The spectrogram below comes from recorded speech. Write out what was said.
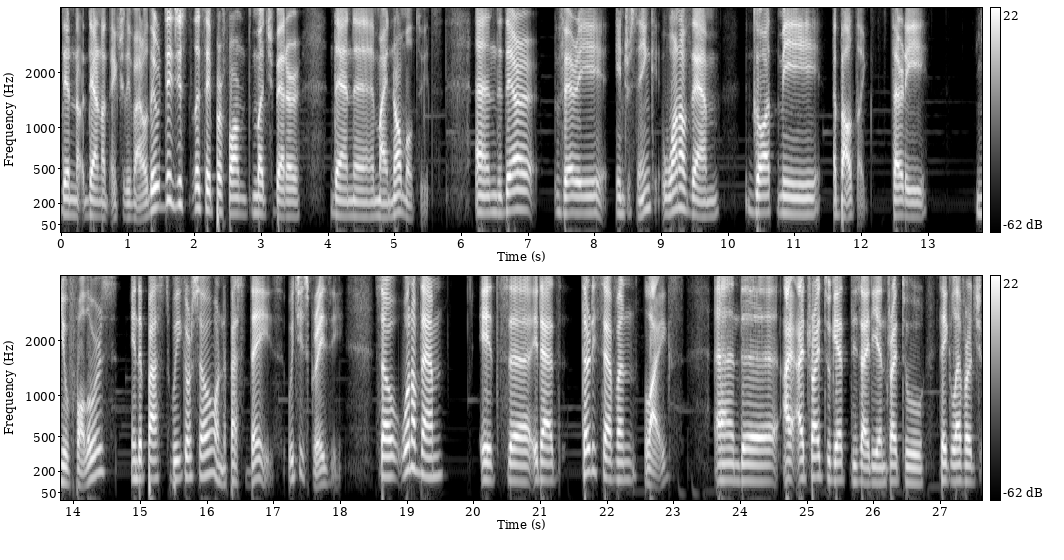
they're not they're not actually viral. They they just let's say performed much better than uh, my normal tweets. And they're very interesting. One of them got me about like 30 new followers in the past week or so, or in the past days, which is crazy. So one of them, it's uh, it had 37 likes, and uh, I, I tried to get this idea and tried to take leverage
